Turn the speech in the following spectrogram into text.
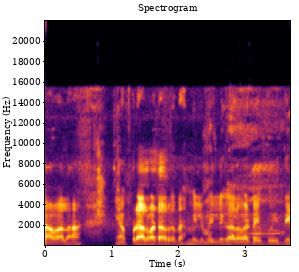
రావాలా. అప్పుడే అలవాటు అవ్వరు కదా. మెల్లిమెల్లిగా అలవాటు అయిపోయింది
